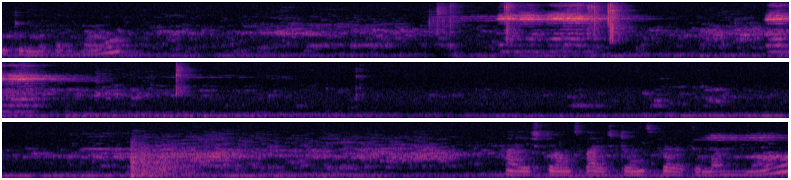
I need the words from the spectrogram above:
ఈ కింద పెడదాము. ఫైవ్ స్టోన్స్ ఫైవ్ స్టోన్స్ పెడుతున్నాను. నేను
